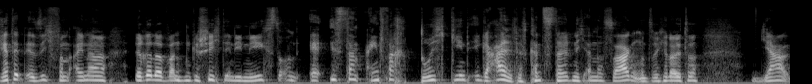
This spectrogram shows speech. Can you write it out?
rettet er sich von einer irrelevanten Geschichte in die nächste und er ist dann einfach durchgehend egal. Das kannst du halt nicht anders sagen. Und solche Leute, ja,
